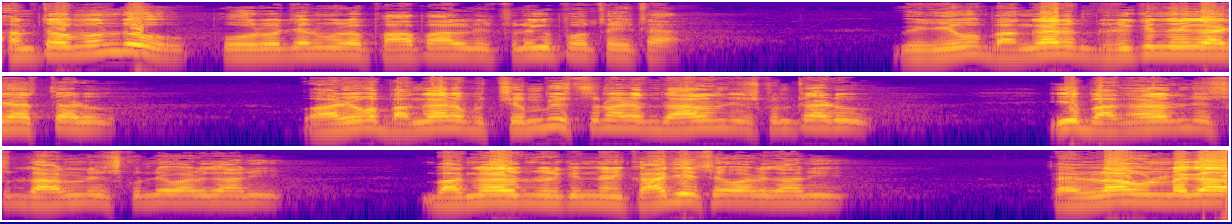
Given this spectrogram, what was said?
అంతకుముందు పూర్వజన్మల పాపాలని తొలగిపోతాయిట. వీడేమో బంగారం దొరికిందనిగా చేస్తాడు. వాడేమో బంగారపు చెంబిస్తున్నాడని దానం తీసుకుంటాడు. ఈ బంగారం తీసుకు దానం తీసుకునేవాడు కానీ బంగారం దొరికిందని కాజేసేవాడు కానీ పెళ్ళా ఉండగా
